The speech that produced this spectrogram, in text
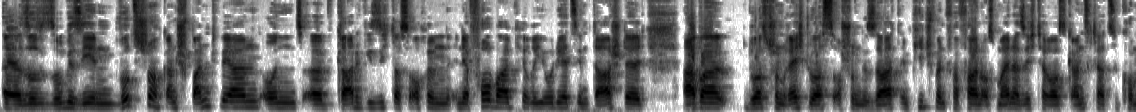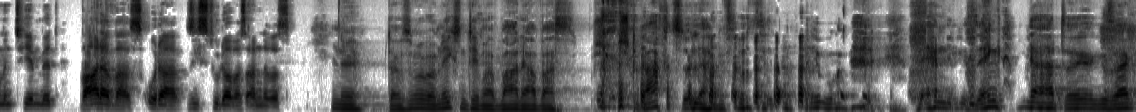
äh, so, so gesehen wird es schon noch ganz spannend werden und äh, gerade wie sich das auch in, in der Vorwahlperiode jetzt eben darstellt. Aber du hast schon recht, du hast auch schon gesagt, Impeachment-Verfahren aus meiner Sicht heraus ganz klar zu kommentieren mit, war da was oder siehst du da was anderes? Nö, da sind wir beim nächsten Thema. War da was? Strafzölle am 14. Februar werden die gesenkt. Er hat äh, gesagt,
